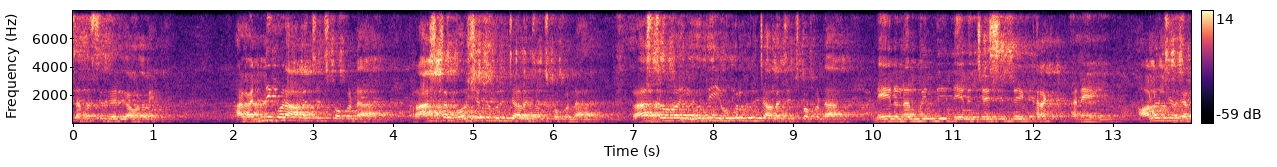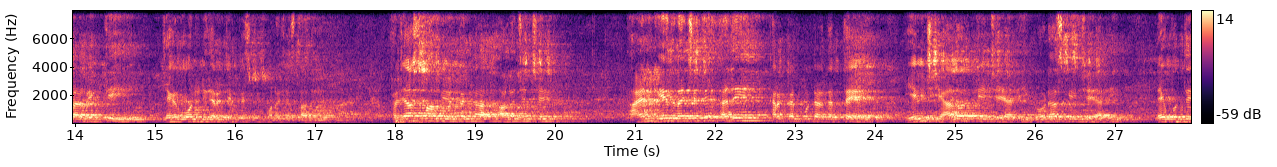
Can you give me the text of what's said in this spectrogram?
సమస్యలు వేరుగా ఉంటాయి. అవన్నీ కూడా ఆలోచించుకోకుండా రాష్ట్ర భవిష్యత్తు గురించి ఆలోచించుకోకుండా రాష్ట్రంలో యువతి యువకుల గురించి ఆలోచించుకోకుండా నేను నమ్మింది నేను చేసిందే కరెక్ట్ అనే ఆలోచన గల వ్యక్తి జగన్మోహన్ రెడ్డి గారు అని చెప్పేసి మీకు మనం చేస్తాను ప్రజాస్వామ్యయుతంగా ఆలోచించే ఆయనకి ఏది నచ్చితే అదే కరెక్ట్ అనుకుంటాడు తప్పితే ఏం యాదవ్కి ఏం చేయాలి? గౌడాస్కి ఏం చేయాలి? లేకపోతే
